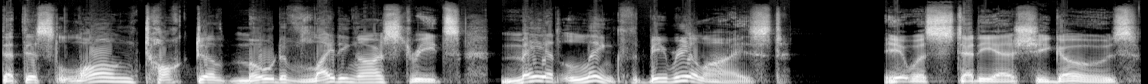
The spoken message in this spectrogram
that this long talked of mode of lighting our streets may at length be realized. It was steady as she goes,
